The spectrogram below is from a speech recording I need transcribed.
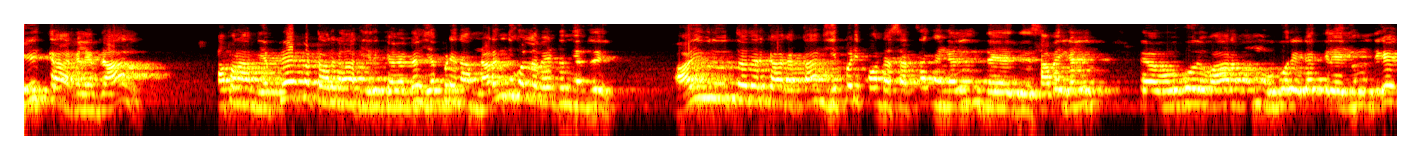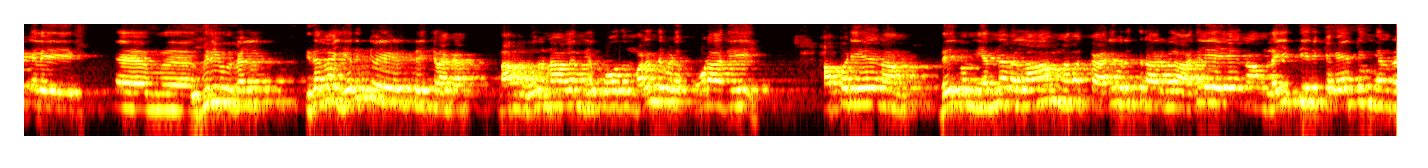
இழுக்கிறார்கள் என்றால் அப்ப நாம் எப்பேற்பட்டவர்களாக இருக்க வேண்டும்? எப்படி நாம் நடந்து கொள்ள வேண்டும் என்று அறிவுறுத்துவதற்காகத்தான் இப்படி போன்ற சத்தங்கங்கள் இந்த சபைகள் ஒவ்வொரு வாரமும் ஒவ்வொரு இடத்திலேயும் நிகழ்நிலை விரிவுகள் இதெல்லாம் எதுக்கு எடுத்து வைக்கிறாங்க நாம் ஒரு நாளும் எப்போதும் மறந்துவிடக் கூடாது அப்படியே நாம் தெய்வம் என்னவெல்லாம் நமக்கு அறிவுறுத்தினார்களோ அதிலேயே நாம் லயித்து இருக்க வேண்டும் என்ற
